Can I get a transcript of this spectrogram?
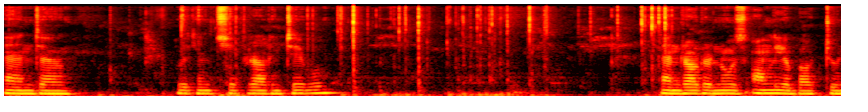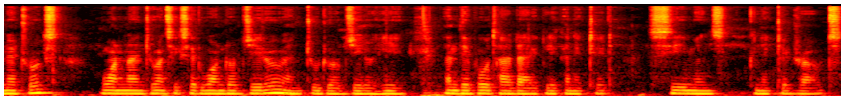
and um, we can check routing table. And router knows only about two networks 192.168.1.0 and 2.0 here. And they both are directly connected C means connected routes.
